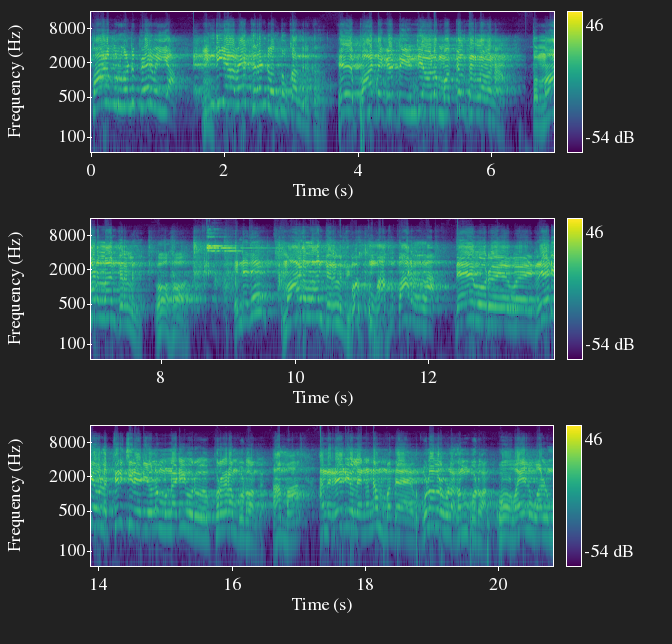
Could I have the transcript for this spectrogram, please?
பாலமுருகன் பேர் வையா. இந்தியாவே திரண்டு வந்து உட்கார்ந்து இருக்கிறது ஏ பாட்டை கேட்டு இந்தியாவுல மக்கள் திரள வேணாம். இப்ப மாடெல்லாம் திரளுது. ஓஹோ. என்னது? மாடெல்லாம் திரளுது. இந்த ஒரு ரேடியோல திருச்சி ரேடியோல முன்னாடி ஒரு ப்ரோக்ராம் போடுவாங்க. ஆமா. அந்த ரேடியோல என்னன்னா அந்த உழவர் உலகம் போடுவாங்க. ஓ வயலும் வாழும்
